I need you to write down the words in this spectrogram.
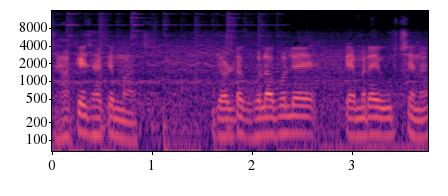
ঝাঁকে ঝাঁকে মাছ। জলটা ঘোলা বলে ক্যামেরায় উঠছে না।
